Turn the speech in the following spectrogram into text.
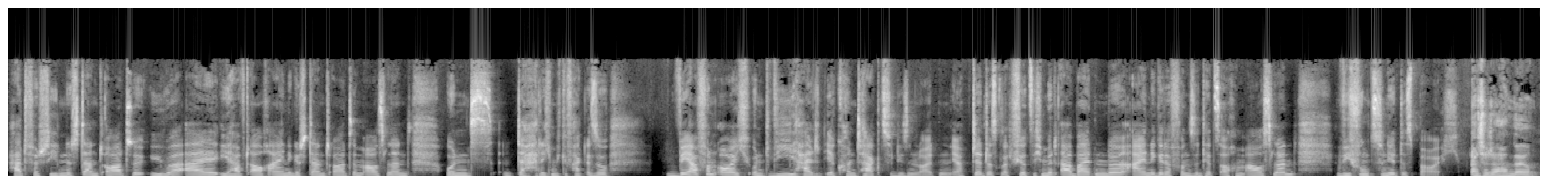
hat verschiedene Standorte überall. Ihr habt auch einige Standorte im Ausland. Und da hatte ich mich gefragt, also wer von euch und wie haltet ihr Kontakt zu diesen Leuten? Ihr habt ja, du hast gesagt, 40 Mitarbeitende, einige davon sind jetzt auch im Ausland. Wie funktioniert das bei euch? Also da haben wir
